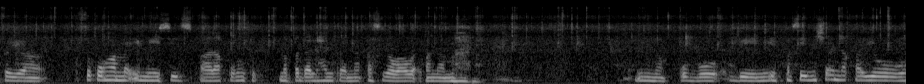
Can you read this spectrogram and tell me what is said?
Kaya, gusto ko nga may message para kung napadalhan ka na kasi kawawa ka naman. Naku, bo, Benny, pasensya na kayo.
